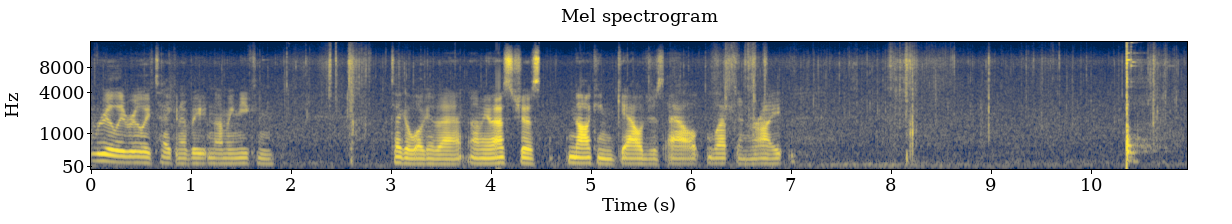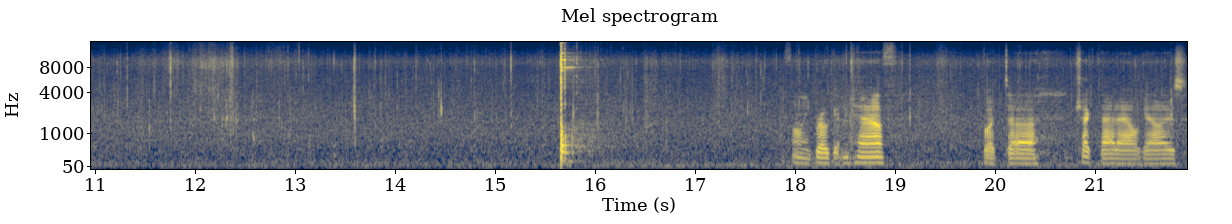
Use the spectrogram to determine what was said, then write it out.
really, really taking a beating. I mean, you can take a look at that. I mean, that's just knocking gouges out left and right. Finally broke it in half, but uh, check that out, guys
